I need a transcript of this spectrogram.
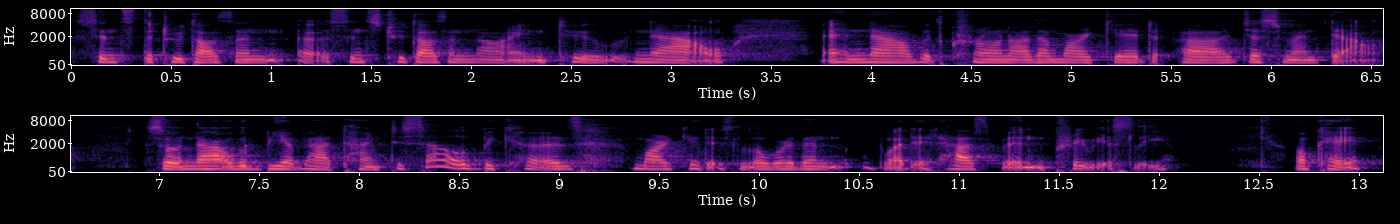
since the 2000, uh, since 2009 to now. And now with Corona, the market uh, just went down. So now would be a bad time to sell because market is lower than what it has been previously. Okay.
